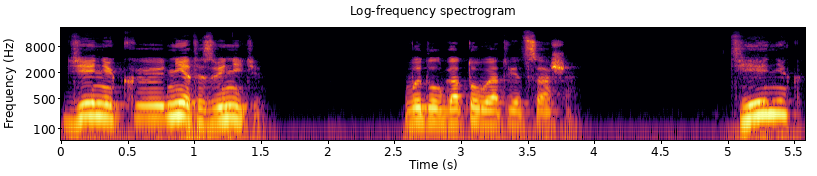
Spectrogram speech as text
денег? Э, нет, извините выдал готовый ответ Саша. Денег?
